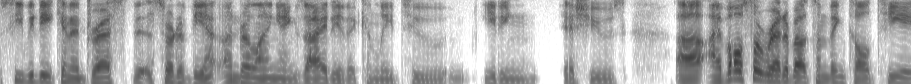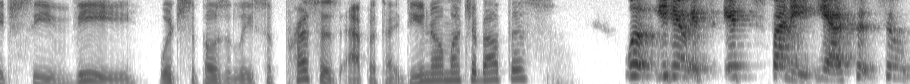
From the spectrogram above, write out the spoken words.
CBD can address the sort of the underlying anxiety that can lead to eating issues. Uh, I've also read about something called THCV, which supposedly suppresses appetite. Do you know much about this? Well, you know, it's it's funny. Yeah. So so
